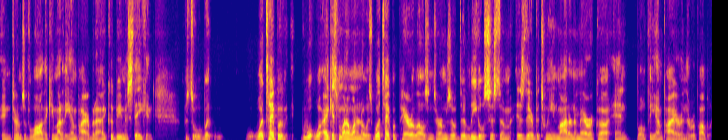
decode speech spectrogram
in terms of law that came out of the empire, but I, I could be mistaken. So, but what type of what, what, I guess what I want to know is what type of parallels in terms of the legal system is there between modern America and both the empire and the republic?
